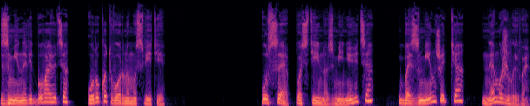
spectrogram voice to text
Зміни відбуваються у рукотворному світі. Усе постійно змінюється, без змін життя неможливе.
